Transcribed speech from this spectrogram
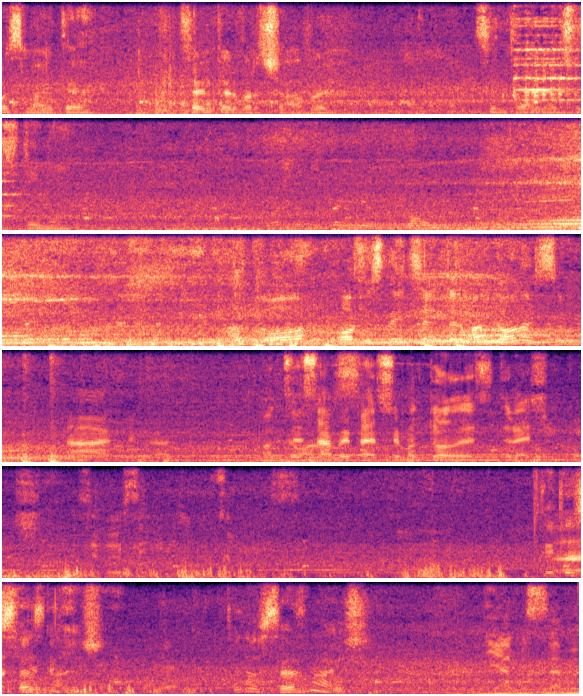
Ось маєте центр Варшави. Центральна частина. Офісний центр Макдональдсу. Так, так. Це самий перший Макдональдс, до речі, в Польщі. Ти то все знаєш. Ти то все знаєш. Я місцевий.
